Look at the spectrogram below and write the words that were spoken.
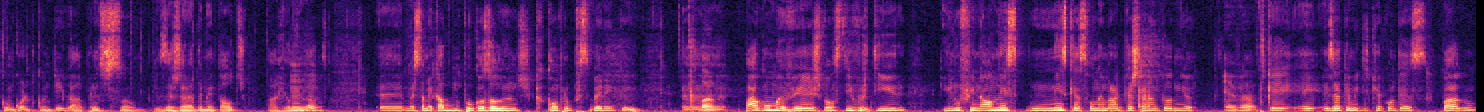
concordo contigo, há preços que são exageradamente altos para a realidade, eh, mas também cabe um pouco aos alunos que compram perceberem que Claro. pagam uma vez, vão se divertir e no final nem, se- nem sequer se vão lembrar que gastaram aquele dinheiro. É verdade. Porque é, é exatamente isso que acontece. Pagam,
